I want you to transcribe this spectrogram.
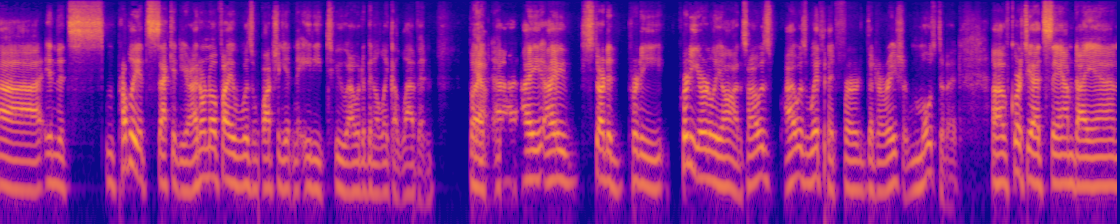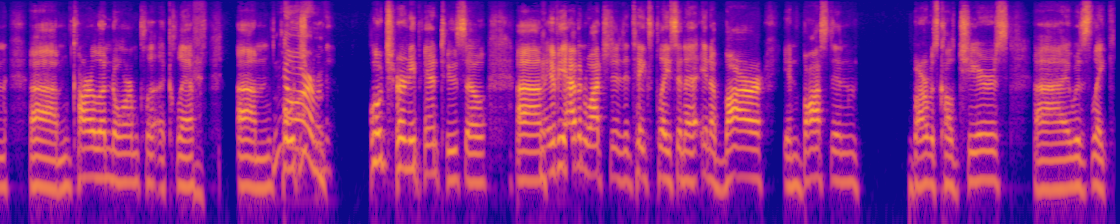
uh in its probably its second year i don't know if i was watching it in 82 i would have been like 11 but uh, i i started pretty pretty early on so i was i was with it for the duration most of it uh, of course you had sam diane um carla norm Cl- uh, cliff um Norm. Coach Ernie Pantuso. Um, if you haven't watched it, it takes place in a in a bar in Boston bar was called Cheers. Uh, it was like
